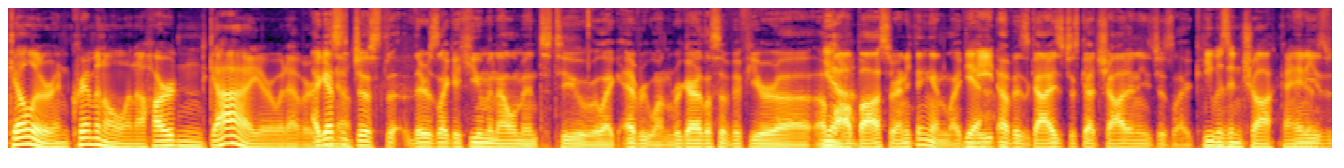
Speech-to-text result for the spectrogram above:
killer and criminal and a hardened guy or whatever I guess you know? it's just there's like a human element to like everyone, regardless of if you're a, a Yeah. mob boss or anything. And like Yeah. eight of his guys just got shot, and he's just like, he was in shock kind and of he's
